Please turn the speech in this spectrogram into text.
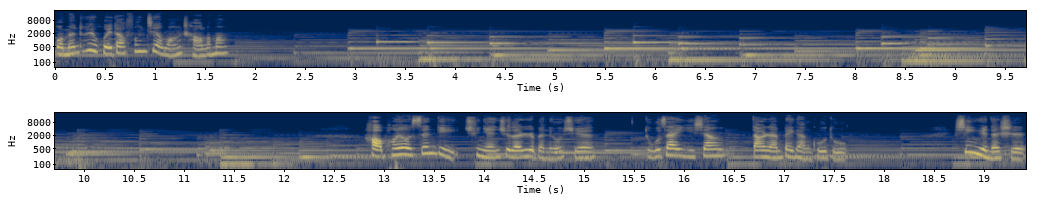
我们退回到封建王朝了吗？好朋友 Cindy 去年去了日本留学，独在异乡，当然倍感孤独。幸运的是，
